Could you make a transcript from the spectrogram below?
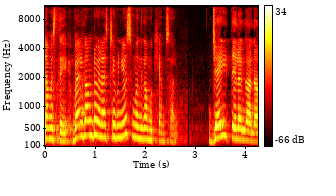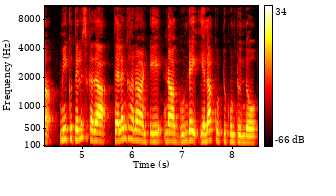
నమస్తే వెల్కమ్ టు ఎన్ఎస్టీవీ న్యూస్ ముందుగా ముఖ్యాంశాలు. జై తెలంగాణ మీకు తెలుసు కదా తెలంగాణ అంటే నా గుండె ఎలా కొట్టుకుంటుందో.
